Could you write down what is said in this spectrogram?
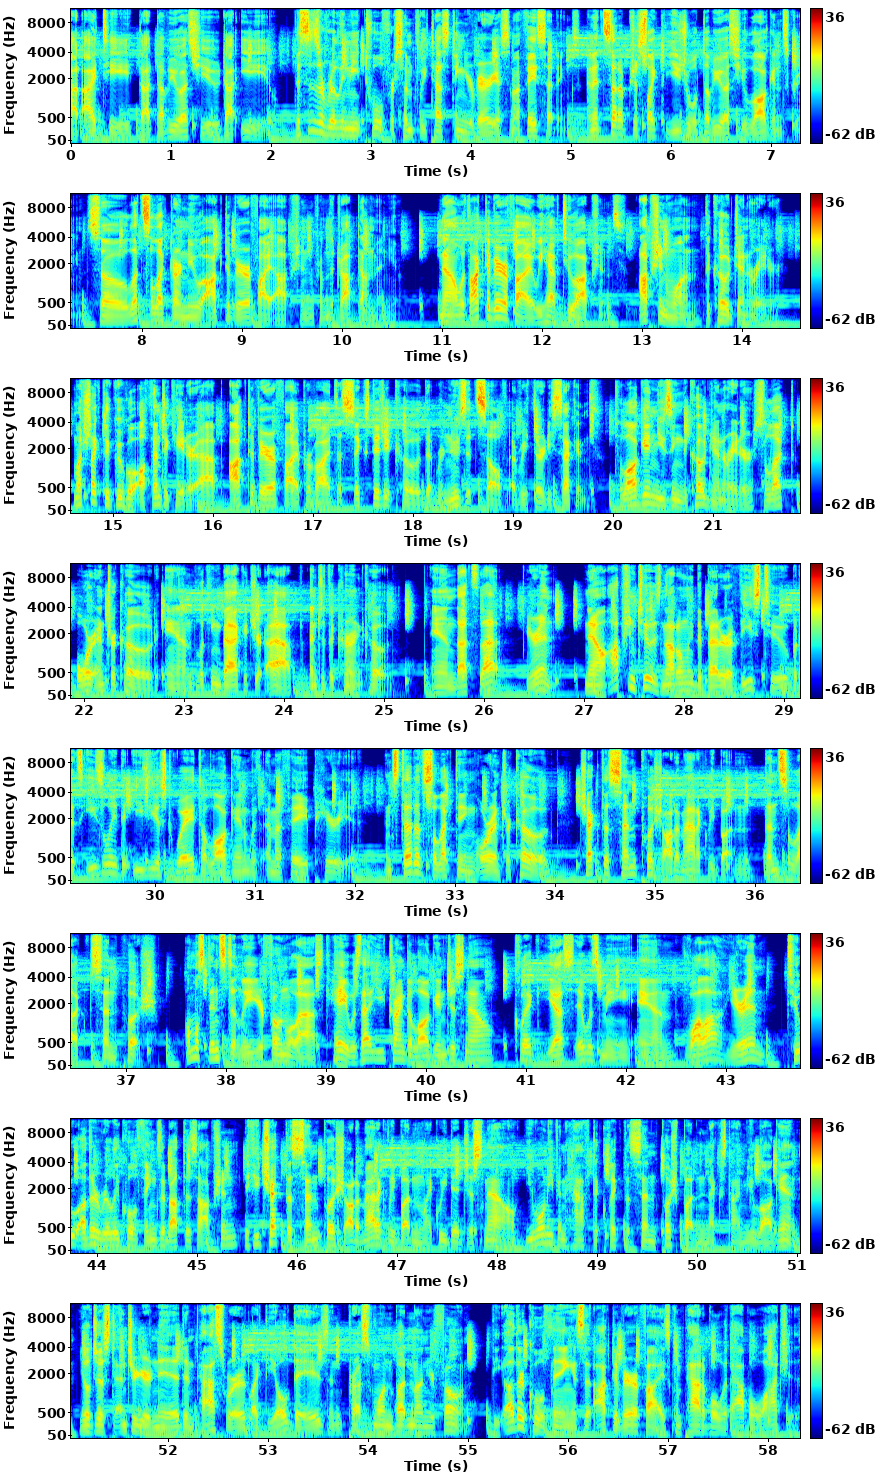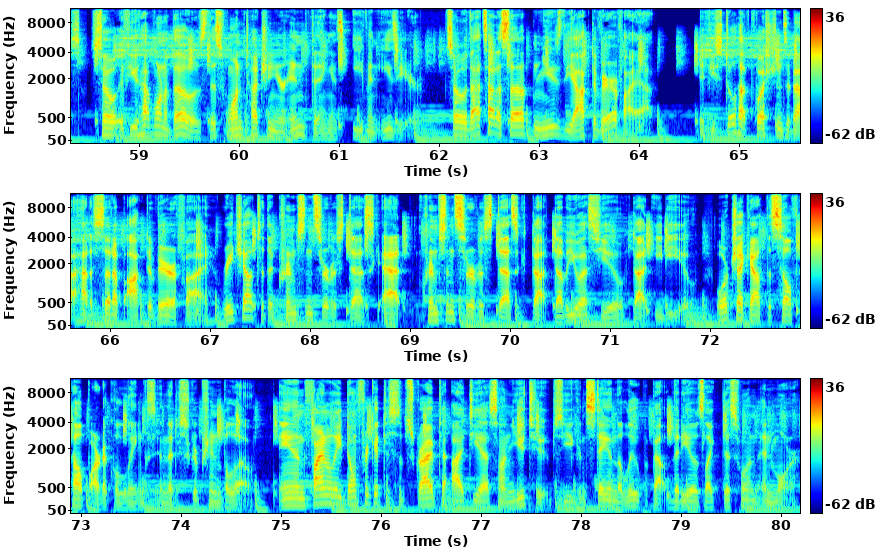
This is a really neat tool for simply testing your various MFA settings, and it's set up just like the usual WSU login screen. So let's select our new Okta Verify option from the drop-down menu. Now with Okta Verify, we have two options. Option 1, the code generator. Much like the Google Authenticator app, Okta Verify provides a 6-digit code that renews itself every 30 seconds. To log in using the code generator, select or enter code, and looking back at your app, enter the current code. And that's that, you're in. Now, option 2 is not only the better of these two, but it's easily the easiest way to log in with MFA period. Instead of selecting or enter code, check the Send Push Automatically button, then select Send Push. Almost instantly, your phone will ask, hey, was that you trying to log in just now? Click, yes, it was me, and voila, you're in. Two other really cool things about this option, if you check the Send Push Automatically button like we did just now, you won't even have to click the Send Push button next time you log in. You'll just enter your NID and password like the old days and press one button on your phone. The other cool thing is that Okta Verify is compatible with Apple Watches. So if you have one of those, this one touch and you're in thing is even easier. So that's how to set up and use the Okta Verify app. If you still have questions about how to set up Okta Verify, reach out to the Crimson Service Desk at crimsonservicedesk.wsu.edu or check out the self-help article links in the description below. And finally, don't forget to subscribe to ITS on YouTube so you can stay in the loop about videos like this one and more.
